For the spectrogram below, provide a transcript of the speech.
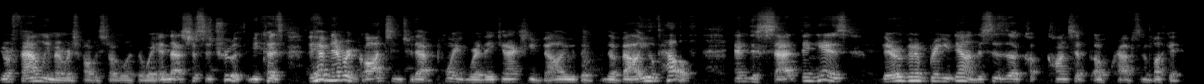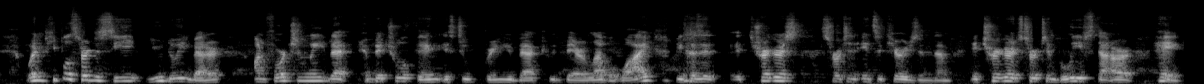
Your family members probably struggle with their weight. And that's just the truth because they have never gotten to that point where they can actually value the, the value of health. And the sad thing is, they're going to bring you down. This is a co- concept of crabs in a bucket. When people start to see you doing better, unfortunately, that habitual thing is to bring you back to their level. Why? Because it, it triggers certain insecurities in them. It triggers certain beliefs that are, hey,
